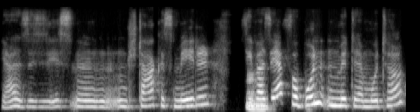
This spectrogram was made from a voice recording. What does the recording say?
Ja, sie, sie ist ein, ein, starkes Mädel. Sie mhm. war sehr verbunden mit der Mutter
